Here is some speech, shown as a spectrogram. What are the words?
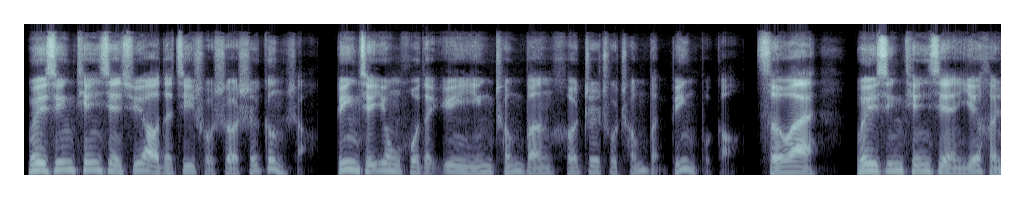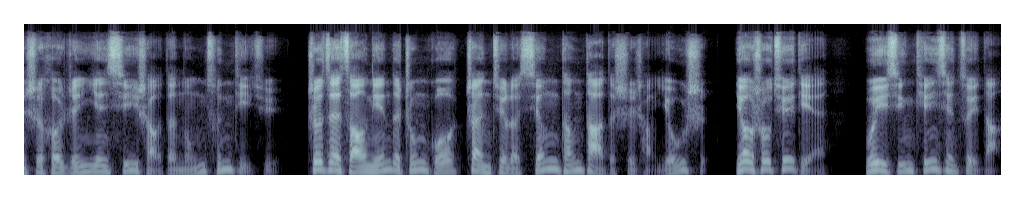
卫星天线需要的基础设施更少，并且用户的运营成本和支出成本并不高。此外，卫星天线也很适合人烟稀少的农村地区，这在早年的中国占据了相当大的市场优势。要说缺点，卫星天线最大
